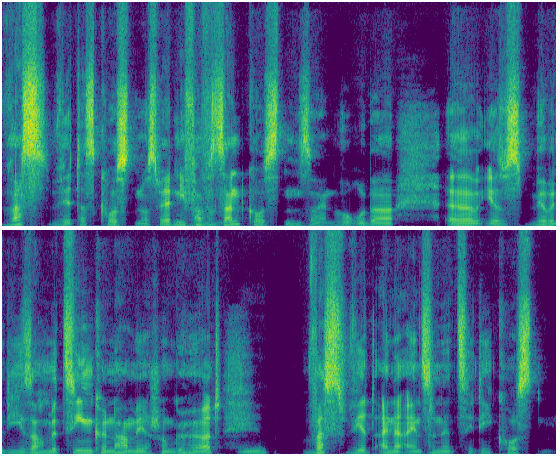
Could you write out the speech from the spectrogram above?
Was wird das kosten? Was werden die Versandkosten sein? Worüber äh, ihr über die Sachen beziehen können, haben wir ja schon gehört. Mhm. Was wird eine einzelne CD kosten?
